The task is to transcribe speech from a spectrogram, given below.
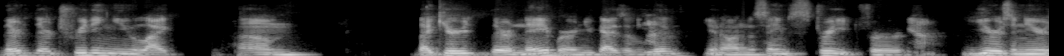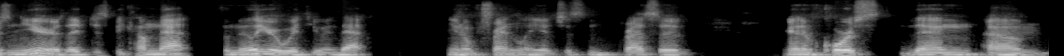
they're, they're treating you like, um, like you're their neighbor and you guys have lived, you know, on the same street for Yeah. years and years and years. They've just become that familiar with you and that, you know, friendly. It's just impressive. And of course, then um,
